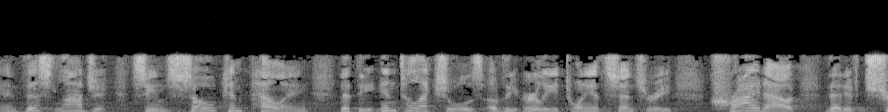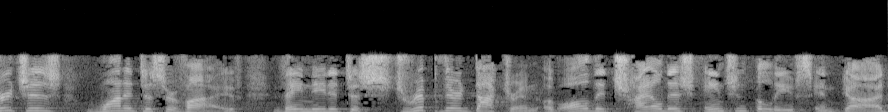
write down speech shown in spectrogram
And this logic seems so compelling that the intellectuals of the early 20th century cried out that if churches wanted to survive, they needed to strip their doctrine of all the childish ancient beliefs in God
